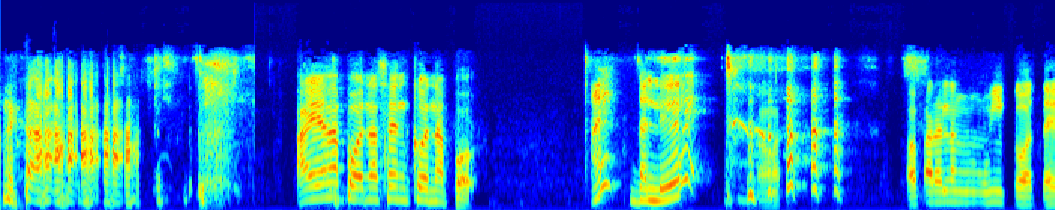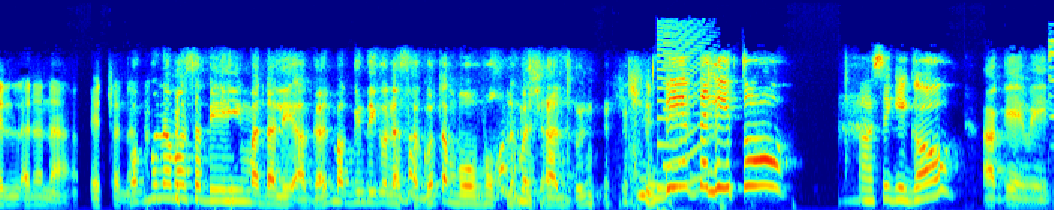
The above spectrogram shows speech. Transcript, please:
Ayan na po, na-send ko na po. Ay, dali. O, para lang umikot dahil ano na, etcha na. Huwag mo naman sabihin madali agad. Mag hindi ko nasagot, ang bobo ko na masyado. Hindi, dali to. Ah, sige, go. okay, wait.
